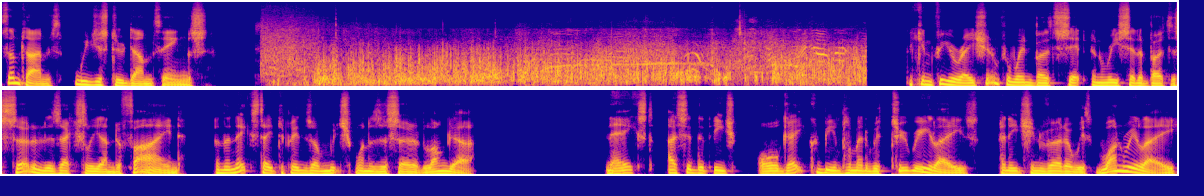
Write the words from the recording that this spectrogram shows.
Sometimes we just do dumb things. The configuration for when both set and reset are both asserted is actually undefined, and the next state depends on which one is asserted longer. Next, I said that each OR gate could be implemented with two relays, and each inverter with one relay,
